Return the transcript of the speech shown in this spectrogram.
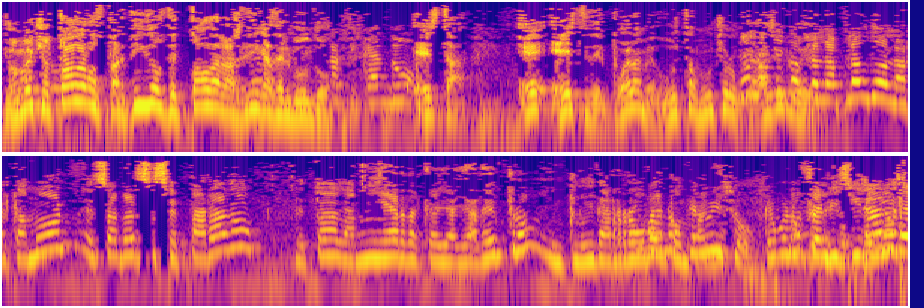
Yo me echo todos los partidos de todas las ligas del mundo. Esta, eh, este del Puebla me gusta mucho lo que lo hace, único güey. que le aplaudo al Arcamón es haberse separado de toda la mierda que hay allá adentro, incluida Roba y que lo compañía. hizo, qué bueno No, que lo hizo. felicidades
